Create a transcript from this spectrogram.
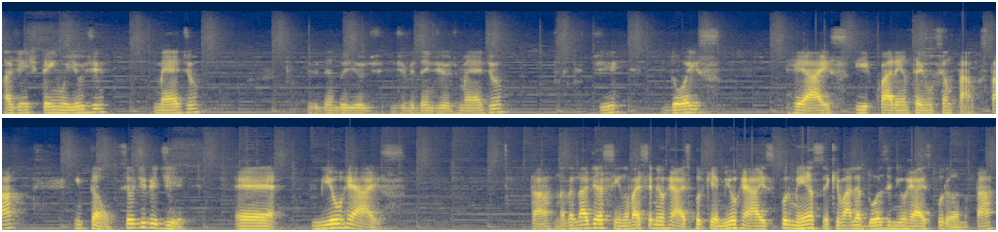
a gente tem um yield médio, dividendo yield, dividend yield médio de R$ 2,41, tá? Então, se eu dividir é, mil reais tá? Na verdade é assim, não vai ser mil reais, porque mil reais por mês equivale a 12 mil reais por ano, tá?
